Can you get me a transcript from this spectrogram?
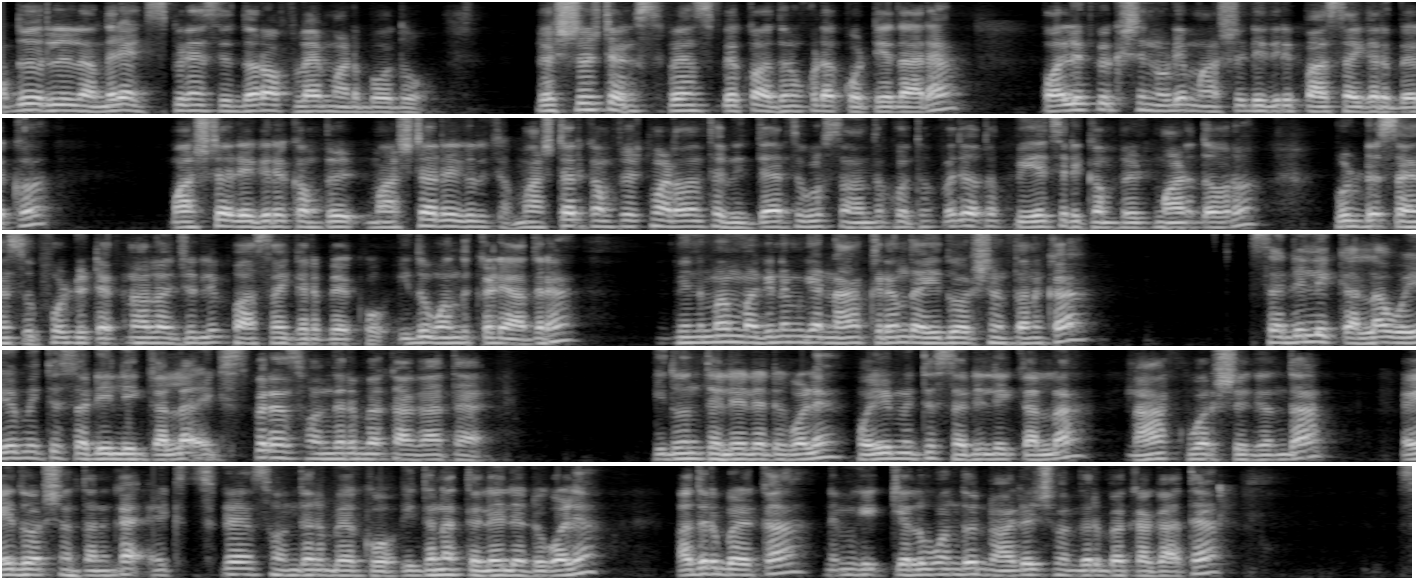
ಅದು ಇರಲಿಲ್ಲ ಅಂದ್ರೆ ಎಕ್ಸ್ಪೀರಿಯನ್ಸ್ ಇದ್ದವರು ಅಪ್ಲೈ ಮಾಡಬಹುದು ಎಷ್ಟೆಷ್ಟು ಎಕ್ಸ್ಪೀರಿಯನ್ಸ್ ಬೇಕೋ ಅದನ್ನು ಕೂಡ ಕೊಟ್ಟಿದ್ದಾರೆ. ಕ್ವಾಲಿಫಿಕೇಶನ್ ನೋಡಿ ಮಾಸ್ಟರ್ ಡಿಗ್ರಿ ಪಾಸ್ ಆಗಿರಬೇಕು. Master degree complete master degree master complete ಮಾಡಿದಂಥ ವಿದ್ಯಾರ್ಥಿಗಳು ಸ್ನಾತಕೋತ್ತರ ಅಥವಾ ಪಿ ಎಚ್ ಡಿ ಕಂಪ್ಲೀಟ್ ಮಾಡಿದವರು ಫುಡ್ ಸೈನ್ಸ್ ಫುಡ್ ಟೆಕ್ನಾಲಜಿಯಲ್ಲಿ ಪಾಸ್ ಆಗಿರಬೇಕು. ಇದು ಒಂದು ಕಡೆ ಆದ್ರೆ ಮಿನಿಮಮ್ ಆಗಿ ನಿಮಗೆ ನಾಲ್ಕರಿಂದ ಐದು ವರ್ಷದ ತನಕ ಸಡಿಲಿಕ್ಕಲ್ಲ, ವಯೋಮಿತಿ ಸಡಿಲಿಕ್ಕಲ್ಲ ಎಕ್ಸ್ಪೀರಿಯನ್ಸ್ ಹೊಂದಿರಬೇಕಾಗತ್ತೆ. ಇದೊಂದು ತಲೆಯಲ್ಲಿ ವಯೋಮಿತಿ ಸಡಿಲಿಕ್ಕಲ್ಲ, ನಾಲ್ಕು ವರ್ಷದಿಂದ ಐದು ವರ್ಷದ ತನಕ ಎಕ್ಸ್ಪೀರಿಯನ್ಸ್ ಹೊಂದಿರಬೇಕು. ಇದನ್ನ ತಲೆಯಲ್ಲಿ ಇಟ್ಕೊಳ್ಳಿ ಅದ್ರ ಬಳಿಕ ನಿಮಗೆ ಕೆಲವೊಂದು ನಾಲೆಡ್ಜ್ ಹೊಂದಿರಬೇಕಾಗತ್ತೆ.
